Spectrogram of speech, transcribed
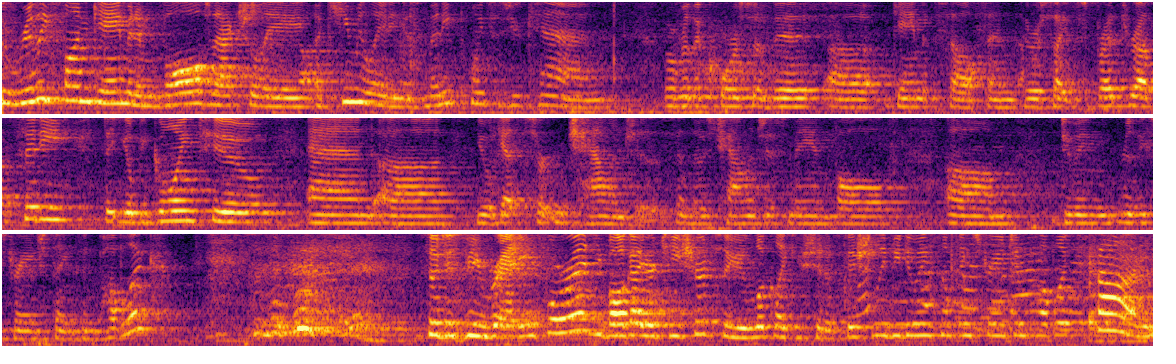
a really fun game. It involves actually accumulating as many points as you can over the course of the uh, game itself. And there are sites spread throughout the city that you'll be going to, and uh, you'll get certain challenges. And those challenges may involve um, doing really strange things in public. So just be ready for it. You've all got your t-shirts, so you look like you should officially be doing something strange in public. Phone.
